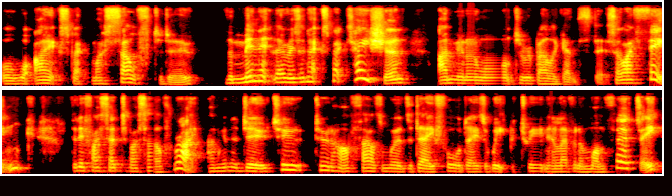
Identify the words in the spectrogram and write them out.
or what I expect myself to do, the minute there is an expectation, I'm going to want to rebel against it. So I think that if I said to myself, right, I'm going to do two two and a half thousand words a day, four days a week between 11 and 1.30,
